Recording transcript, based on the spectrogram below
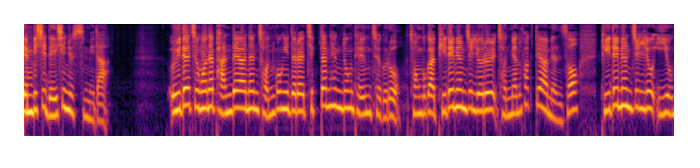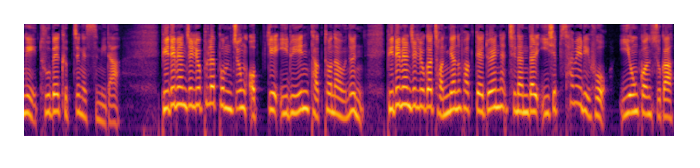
MBC 4시 뉴스입니다. 의대 증원에 반대하는 전공의들의 집단 행동 대응책으로 정부가 비대면 진료를 전면 확대하면서 비대면 진료 이용이 두 배 급증했습니다. 비대면 진료 플랫폼 중 업계 1위인 닥터나우는 비대면 진료가 전면 확대된 지난달 23일 이후 이용 건수가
